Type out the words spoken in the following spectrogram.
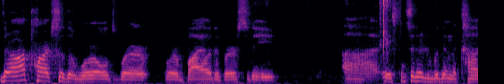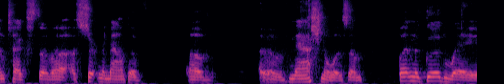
there are parts of the world where, where biodiversity uh, is considered within the context of a, a, certain amount of, of, of nationalism, but in a good way.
